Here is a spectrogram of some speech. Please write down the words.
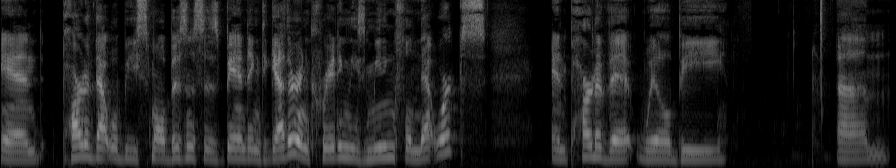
And part of that will be small businesses banding together and creating these meaningful networks. And part of it will be, um,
